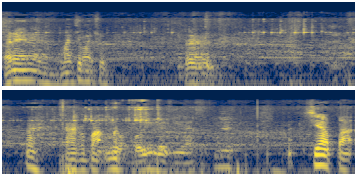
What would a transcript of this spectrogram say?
Mana ini? Maju maju. Ah, cakep Pak Met. Oh iya lagi ya. Siap Pak.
